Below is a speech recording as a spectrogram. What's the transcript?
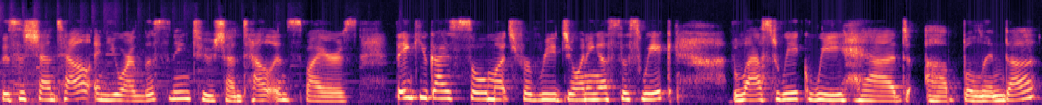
This is Chantel, and you are listening to Chantel Inspires. Thank you guys so much for rejoining us this week. Last week we had uh, Belinda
